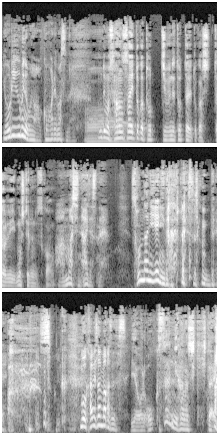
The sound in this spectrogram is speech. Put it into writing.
より海のものは憧れますね。あ。でも山菜とかと自分で取ったりとかしたりもしてるんですか？あんましないですね。そんなに家にいなかったりするんで。もう神さん任せです。いや、俺奥さんに話聞きたいわ。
